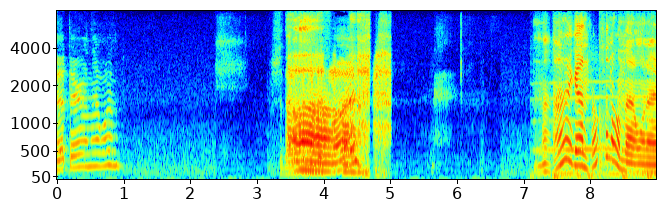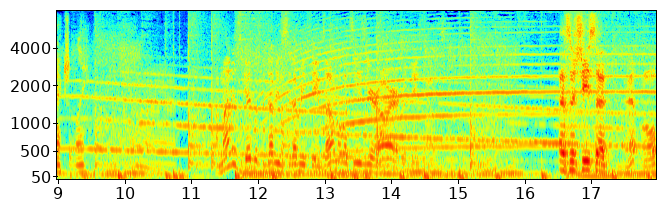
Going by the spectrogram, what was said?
Any there on that one? Should that have been number five? I got nothing on that one actually. Uh, I'm not as good with the WCW themes. I don't know what's easier or hard with these ones. That's what she said. Yeah, well,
